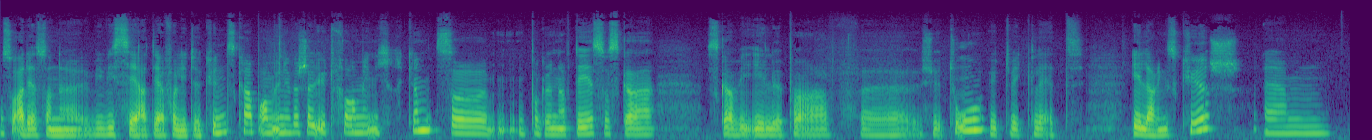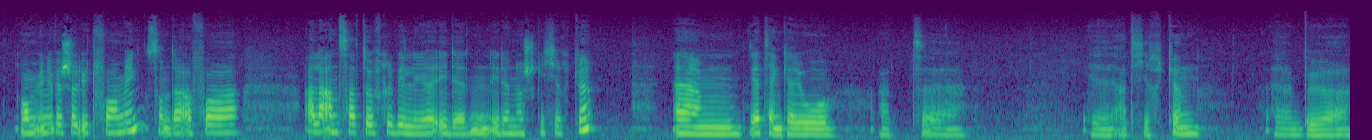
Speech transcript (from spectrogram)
og så er det sånne, vi, vi ser at det er for lite kunnskap om universell utforming i kirken. Så pga. det så skal, skal, vi i løpet av uh, 22 utvikle et e-læringskurs um, om universell utforming, som da er for alle ansatte og frivillige i Den, i den norske kirke. Um, jeg tenker jo at, uh, at Kirken uh, bør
